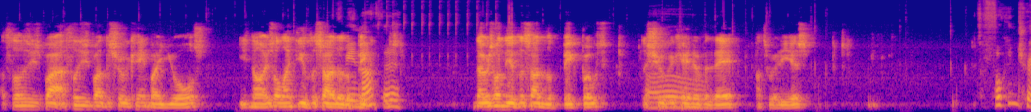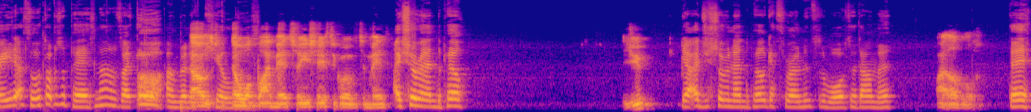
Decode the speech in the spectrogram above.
I thought he's by. I thought he's by the sugar cane by yours. He's not. He's on like the other side of the Mean big. there. No, he's on the other side of the big boat. The sugar cane Oh. over there. That's where he is. It's a fucking trader. I thought that was a person. I was like, oh, I'm gonna was kill no him. one by mid, so you're safe to go over to mid. I saw an ender pearl. Did you? Yeah, I just saw an ender pearl get thrown into the water down there. Right, I'll have a look. There.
